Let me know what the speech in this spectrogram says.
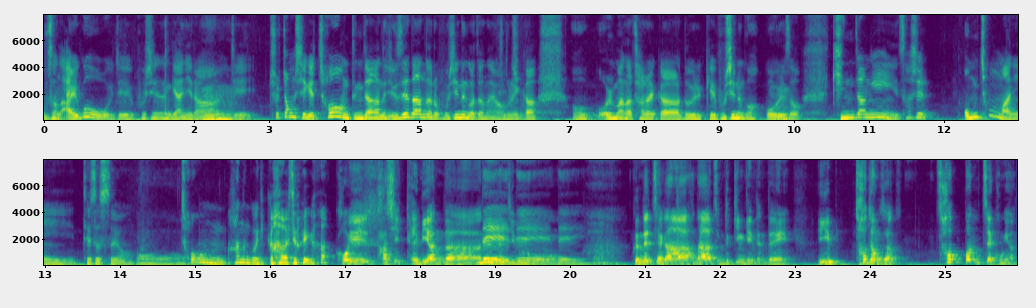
우선 알고 이제 보시는 게 아니라 음. 이제 출정식에 처음 등장하는 유세단으로 보시는 거잖아요. 그렇죠. 그러니까 어, 얼마나 잘할까도 이렇게 보시는 것 같고 음. 그래서 긴장이 사실 엄청 많이 됐었어요. 어, 처음 하는 거니까 저희가 거의 다시 데뷔한다는 네, 느낌으로. 네, 네. 근데 제가 하나 좀 느낀 게 있는데 이 첫 영상 첫 번째 공연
